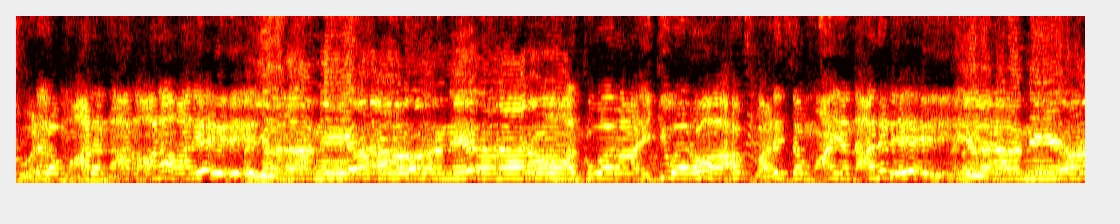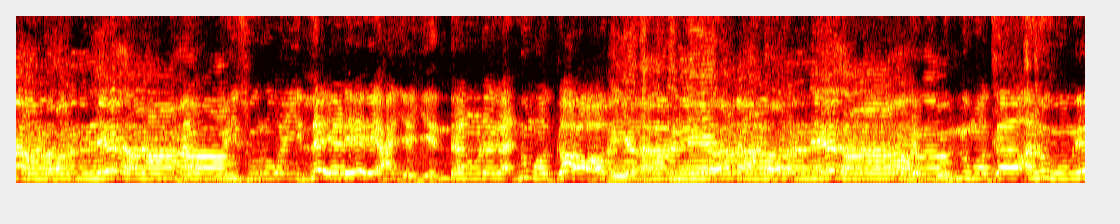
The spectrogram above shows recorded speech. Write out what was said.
சுடர மாற நான் ஆனாரே ஆக்குவரோ அழிக்கு வரோம் படைத்த மாய நானடே எந்த கண்ணு மக்கா பொண்ணு மக்கா அணுகுமே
